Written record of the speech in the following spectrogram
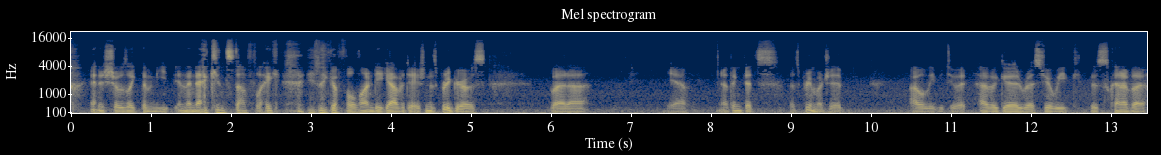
and it shows like the meat in the neck and stuff, like in like a full-on decapitation. It's pretty gross, but uh, yeah, I think that's that's pretty much it. I will leave you to it. Have a good rest of your week. This is kind of a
